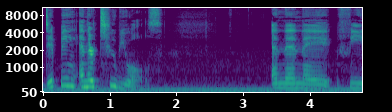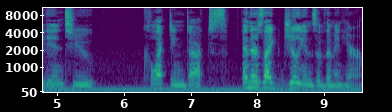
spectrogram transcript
dipping, and they're tubules. And then they feed into collecting ducts, and there's like jillions of them in here.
